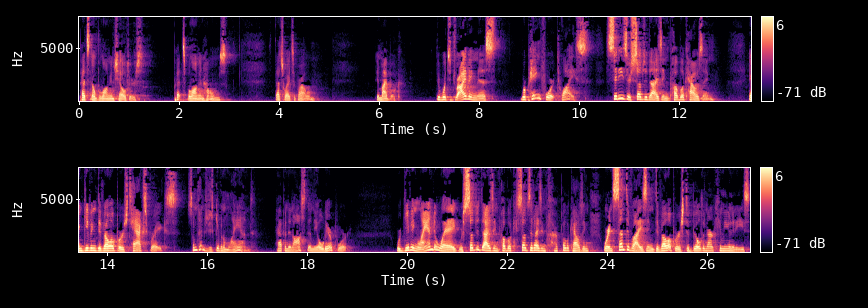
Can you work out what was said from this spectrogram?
Pets don't belong in shelters, pets belong in homes. That's why it's a problem. in my book. What's driving this, we're paying for it twice. Cities are subsidizing public housing and giving developers tax breaks. Sometimes just giving them land. Happened in Austin, the old airport. We're giving land away. We're subsidizing public, subsidizing public housing. We're incentivizing developers to build in our communities.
